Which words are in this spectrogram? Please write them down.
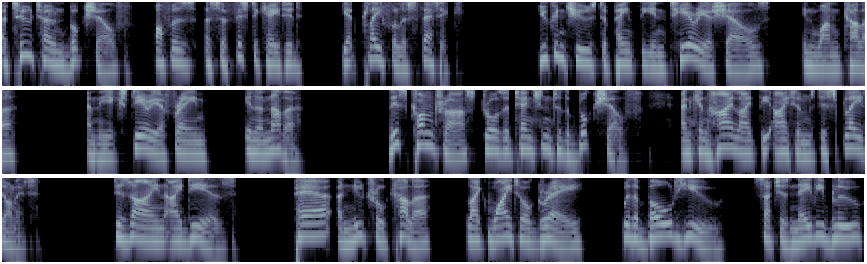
A two-tone bookshelf offers a sophisticated yet playful aesthetic. You can choose to paint the interior shelves in one color and the exterior frame in another. This contrast draws attention to the bookshelf and can highlight the items displayed on it. Design ideas. Pair a neutral color, like white or gray, with a bold hue, such as navy blue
